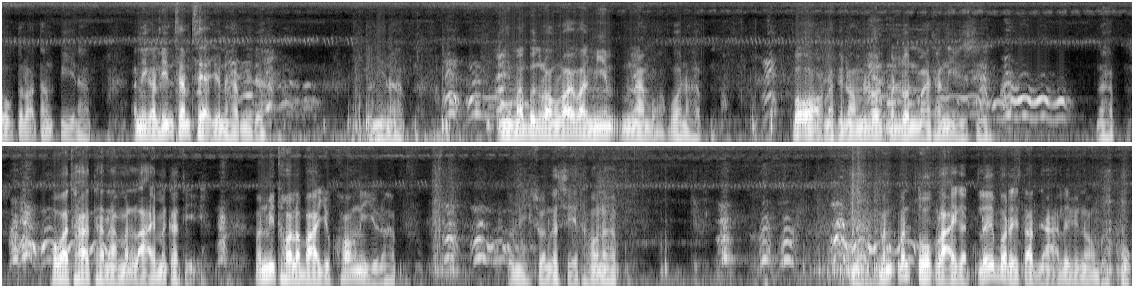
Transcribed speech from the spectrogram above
ตกตลอดทั้งปีนะครับ อันนี้ก็ลิ้นแซมแสะอยู่นะครับนี่เด้อ ตัวนี้นะครับนี่มาเบิ่งรองร้อยวันมีน้ำบอกบ่นะครับบ่ออกนะพี่น้องมันหล่นมันหล่นมาทางนี้ซื่อๆนะครับ เพราะว่าถ้าถ้าน้ำมันหลายมันก็สิมันมีทอระบายอยู่คลองนี่อยู่นะครับ ตัวนี้สวนเกษตรเฮานะครับเนี่ยมันมันตกหลายก็เลยบ่ได้ตัดหญ้าเลยพี่น้องเบิ่งหก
